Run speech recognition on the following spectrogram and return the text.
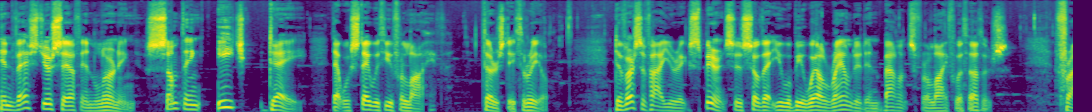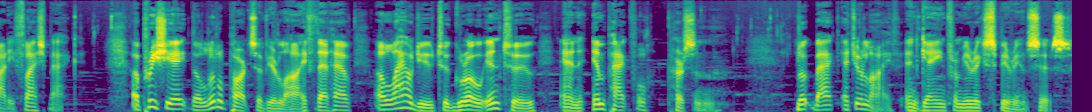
Invest yourself in learning something each day that will stay with you for life. Thursday Thrill. Diversify your experiences so that you will be well rounded and balanced for life with others. Friday Flashback. Appreciate the little parts of your life that have allowed you to grow into an impactful person. Look back at your life and gain from your experiences.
